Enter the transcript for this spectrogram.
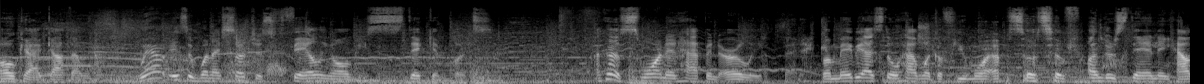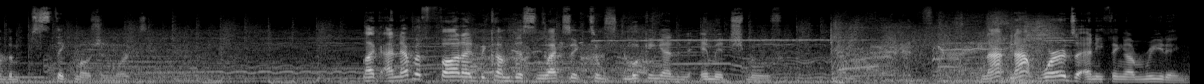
Okay, I got that one. Where is it when I start just failing all these stick inputs? I could have sworn it happened early. But maybe I still have like a few more episodes of understanding how the stick motion works. Like, I never thought I'd become dyslexic to looking at an image move. Not not words or anything I'm reading.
